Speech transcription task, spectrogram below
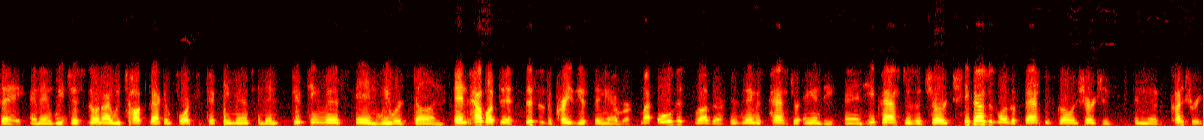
say. And then we just, Phil and I, we talked back and forth for 15 minutes, and then 15 minutes in, we were done. And how about this? This is the craziest thing ever. My oldest brother, his name is Pastor Andy, and he pastors a church. He pastors one of the fastest growing churches in the country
